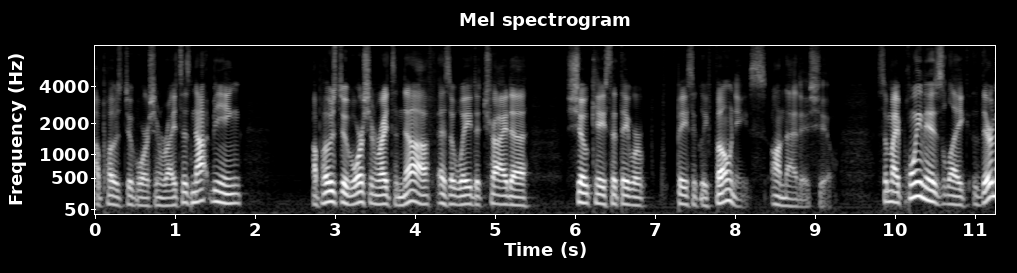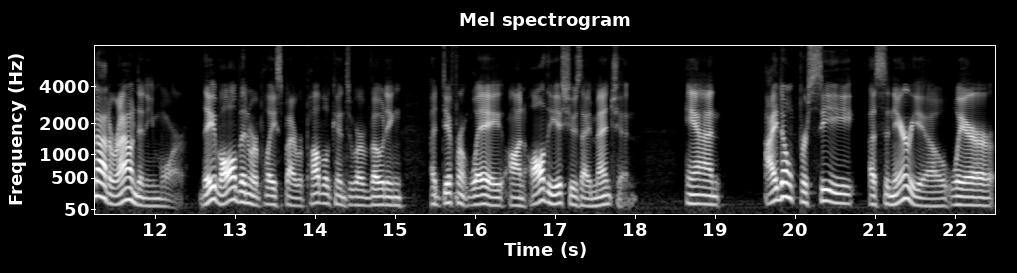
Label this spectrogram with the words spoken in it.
opposed to abortion rights as not being opposed to abortion rights enough as a way to try to showcase that they were basically phonies on that issue. So my point is like they're not around anymore. They've all been replaced by Republicans who are voting a different way on all the issues I mentioned. And I don't foresee a scenario where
